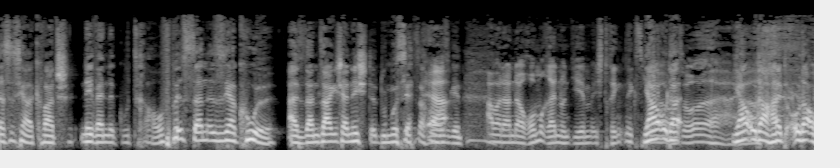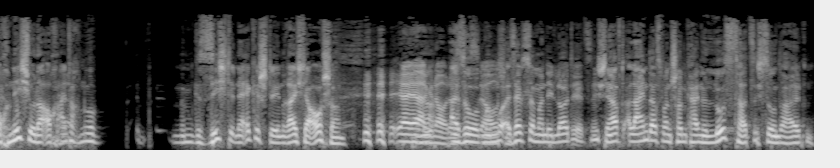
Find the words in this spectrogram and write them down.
Das ist ja Quatsch. Nee, wenn du gut drauf bist, dann ist es ja cool. Also dann sage ich ja nicht, du musst jetzt nach Ja, Hause gehen. aber dann da rumrennen und jedem, ich trinke nichts Ja, mehr oder- so. äh, Ja, oder halt, oder auch nicht, oder auch einfach nur mit dem Gesicht in der Ecke stehen, reicht ja auch schon. ja, ja, genau. Das also ja man, selbst wenn man die Leute jetzt nicht nervt, allein, dass man schon keine Lust hat, sich zu unterhalten.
